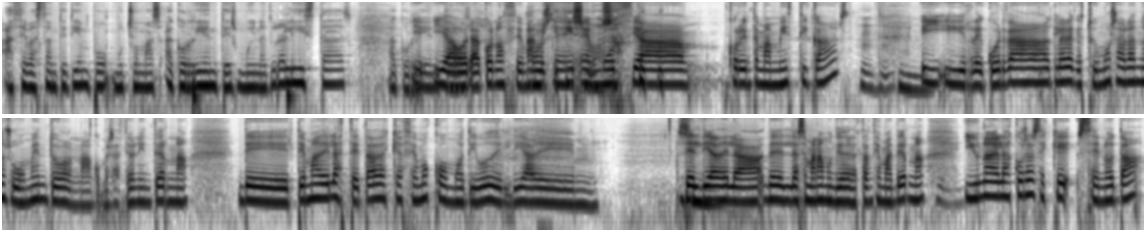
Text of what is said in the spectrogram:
hace bastante tiempo mucho más a corrientes muy naturalistas, a Y, corrientes. y ahora conocemos en. Murcia corrientes más místicas. y, y recuerda, Clara, que estuvimos hablando en su momento, en una conversación interna, del tema de las tetadas que hacemos con motivo del día de del Sí. día de la, de la Semana Mundial de la Estancia Materna y una de las cosas es que se nota,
